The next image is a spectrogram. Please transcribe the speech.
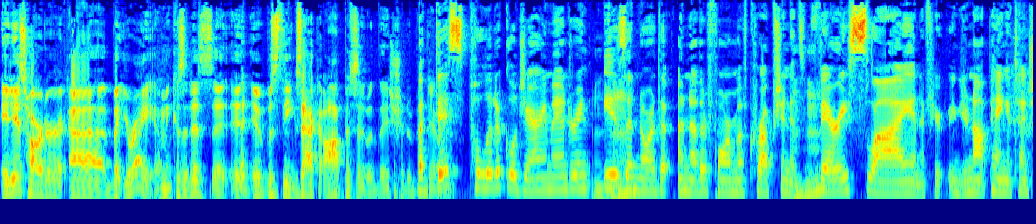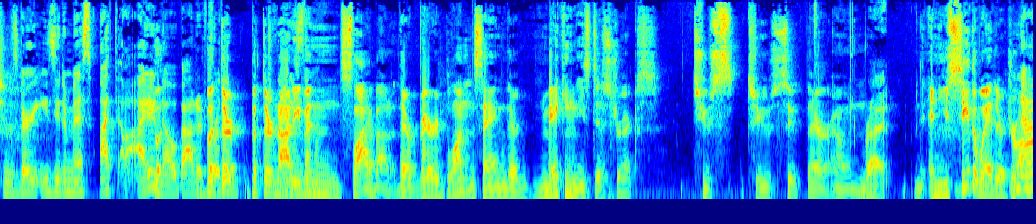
it is harder, uh, but you're right. I mean, because it is. It, it, it was the exact opposite of what they should have been But doing. this political gerrymandering Mm-hmm. is another another form of corruption. It's very sly, and if you're you're not paying attention, it's very easy to miss. I I didn't know about it. But for they're the but they're not even sly about it. They're very blunt in saying they're making these districts to to suit their own Right. And you see the way they're drawn Now-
